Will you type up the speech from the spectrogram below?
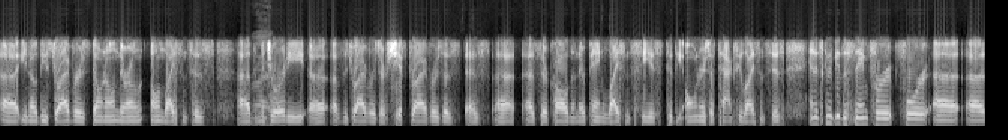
uh, you know these drivers don't own their own own licenses. Uh, the right. majority uh, of the drivers are shift drivers, as as uh, as they're called, and they're paying license fees to the owners of taxi licenses. And it's going to be the same for for uh, uh,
